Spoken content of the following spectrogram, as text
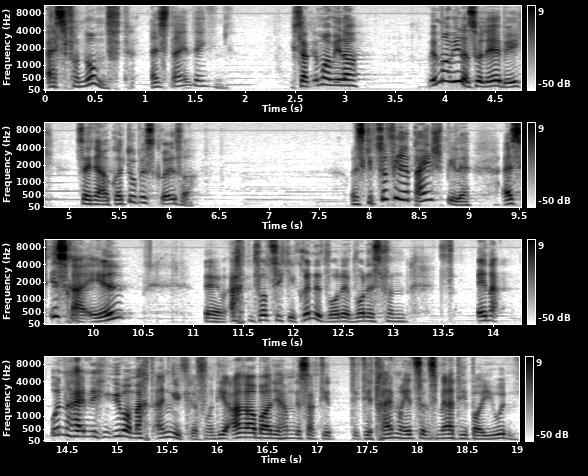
als Vernunft, als dein Denken? Ich sage immer wieder, immer wieder, so lebe ich, sage ich, oh Gott, du bist größer. Und es gibt so viele Beispiele. Als Israel äh, 48 gegründet wurde, wurde es von einer unheimlichen Übermacht angegriffen. Und die Araber, die haben gesagt, die, die, die treiben wir jetzt ins Meer, die paar Juden.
